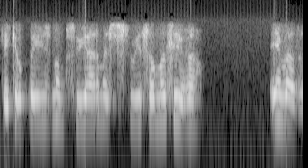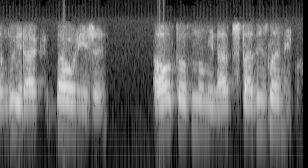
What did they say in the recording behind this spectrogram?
que aquele país não possuía armas de destruição massiva. A invasão do Iraque dá origem ao autodenominado Estado Islâmico.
